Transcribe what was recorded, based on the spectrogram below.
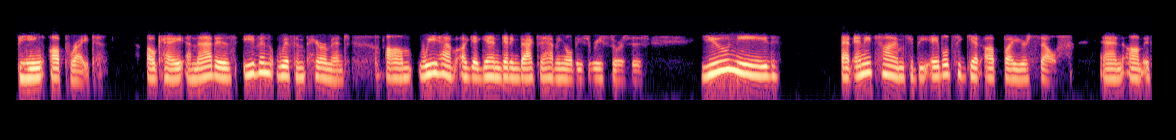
being upright. Okay, and that is even with impairment. Um, we have again getting back to having all these resources. You need at any time to be able to get up by yourself. And um, it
